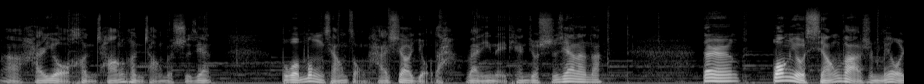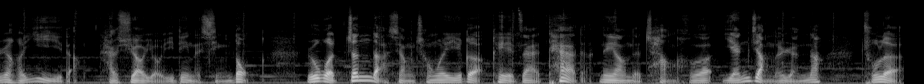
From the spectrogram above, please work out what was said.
啊，还有很长很长的时间。不过梦想总还是要有的，万一哪天就实现了呢？当然，光有想法是没有任何意义的，还需要有一定的行动。如果真的想成为一个可以在 TED 那样的场合演讲的人呢，除了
